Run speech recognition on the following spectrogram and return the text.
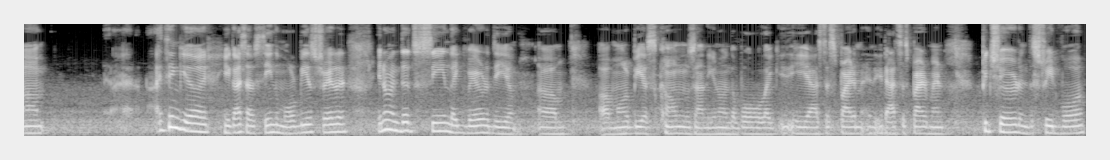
um, I think uh, you guys have seen the Morbius trailer. You know, in that scene, like where the um, um uh, Morbius comes and you know in the wall like he has the Spider-Man it has the Spider-Man pictured in the street wall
